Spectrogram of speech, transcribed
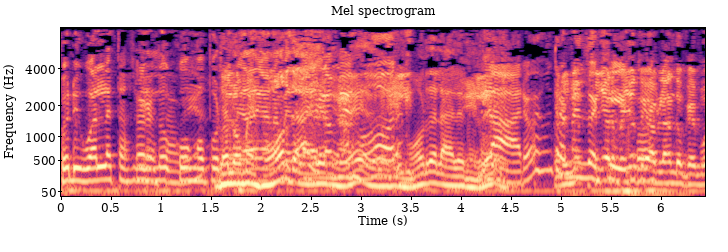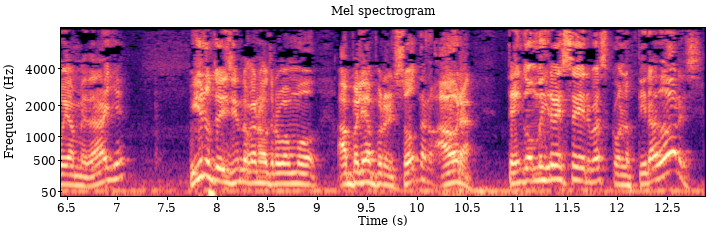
Pero igual la estás viendo está como bien. de oportunidad lo mejor de la de lo mejor. lo mejor de la LNB. Claro, es un Pero yo, tremendo señores, pero yo estoy hablando que voy a medalla. Yo no estoy diciendo que nosotros vamos a pelear por el sótano. Ahora, tengo mis reservas con los tiradores.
